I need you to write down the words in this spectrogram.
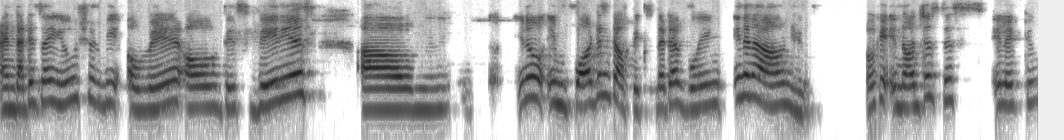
And that is why you should be aware of these various um, you know important topics that are going in and around you okay not just this elective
